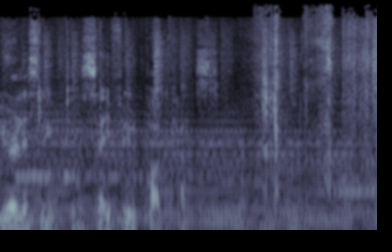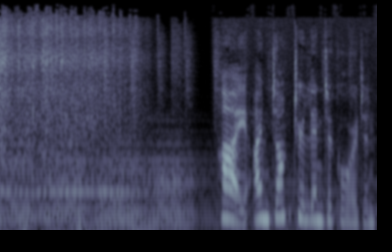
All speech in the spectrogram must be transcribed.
You're listening to the Safe Food Podcast. Hi, I'm Dr. Linda Gordon,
